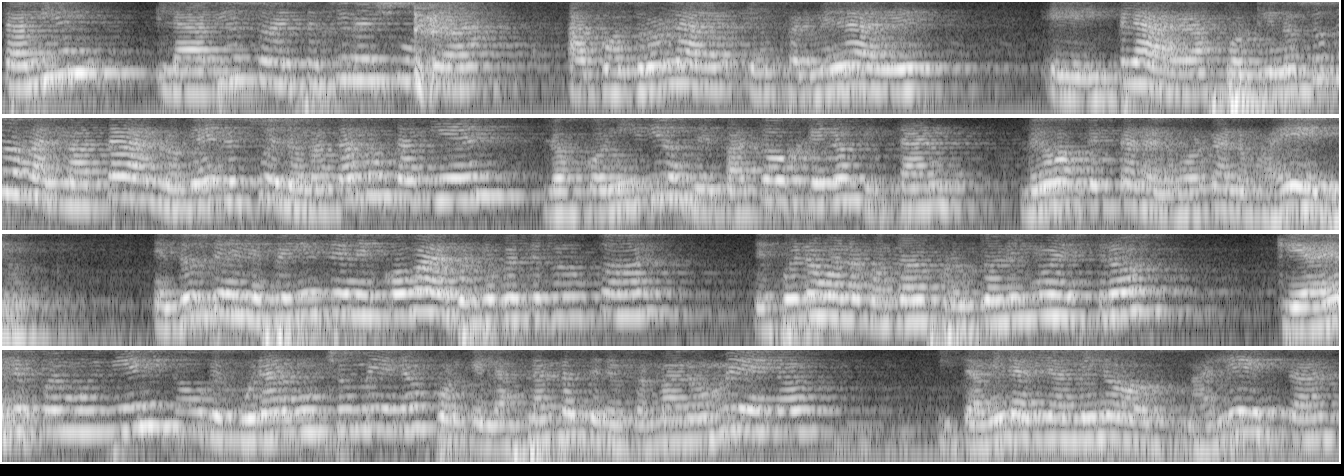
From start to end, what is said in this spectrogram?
también la biosolarización ayuda a controlar enfermedades y plagas, porque nosotros al matar lo que hay en el suelo, matamos también los conidios de patógenos que están, luego afectan a los órganos aéreos. Entonces, en la experiencia en Escobar, por ejemplo, este productor, después nos van a contar los productores nuestros, que a él le fue muy bien y tuvo que curar mucho menos porque las plantas se le enfermaron menos y también había menos malezas.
